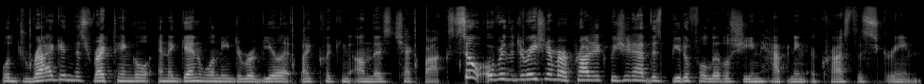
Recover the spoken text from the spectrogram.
We'll drag in this rectangle and again we'll need to reveal it by clicking on this checkbox. So over the duration of our project we should have this beautiful little sheen happening across the screen.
